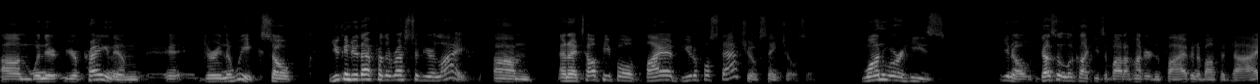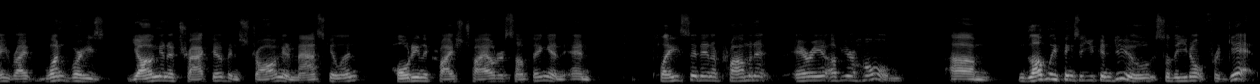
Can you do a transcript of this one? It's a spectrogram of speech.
um, when you're praying them eh, during the week? So you can do that for the rest of your life. Um, and I tell people buy a beautiful statue of St. Joseph, one where he's you know, doesn't look like he's about 105 and about to die, right? One where he's young and attractive and strong and masculine, holding the Christ child or something, and and place it in a prominent area of your home. Um, lovely things that you can do so that you don't forget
